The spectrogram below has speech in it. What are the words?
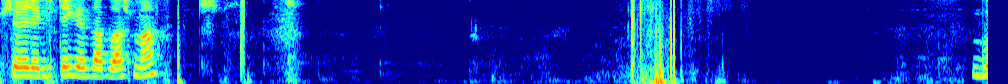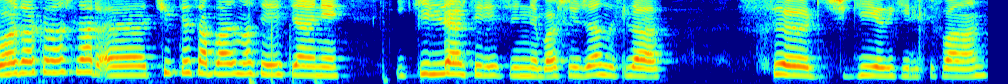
Şöyle bir tek hesaplaşma. Bu arada arkadaşlar e, çift hesaplaşma serisi yani ikililer serisine başlayacağız. Mesela Surge, Gale ikilisi falan.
